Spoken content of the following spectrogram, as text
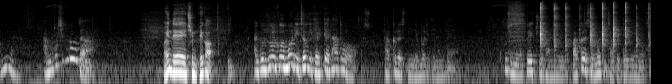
엄마 안 먹고 싶은가 보다 아닌데 지금 배가 아, 그, 그, 그 머리 저기 될 때 나도 밥그릇인데 머리 되는데 굳이 주고 하는 거지 밥그릇에 머리 자꾸 대게 해야지?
